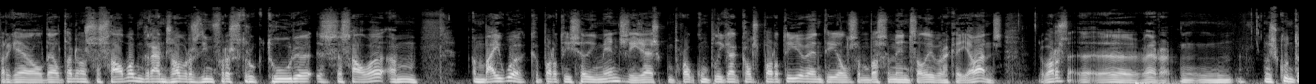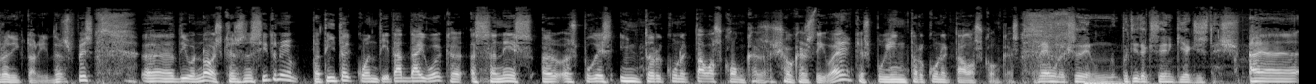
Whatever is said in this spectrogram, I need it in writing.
perquè el Delta no se salva amb grans obres d'infraestructura, se salva amb, amb aigua que porti sediments i ja és prou complicat que els porti havent-hi els embassaments de l'Ebre que hi ha abans. Llavors, eh, eh, a veure, mm, és contradictori. Després eh, diuen, no, és que es necessita una petita quantitat d'aigua que es sanés, eh, es pogués interconnectar les conques, això que es diu, eh? que es pugui interconnectar les conques. Re, un excedent, un petit excedent que ja existeix. Eh,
